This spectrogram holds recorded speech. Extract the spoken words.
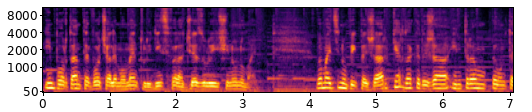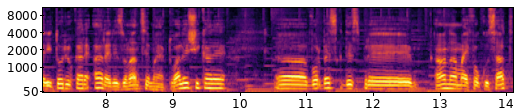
importante voci ale momentului din sfera jazzului și nu numai. Vă mai țin un pic pe jar, chiar dacă deja intrăm pe un teritoriu care are rezonanțe mai actuale și care uh, vorbesc despre Ana mai focusat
